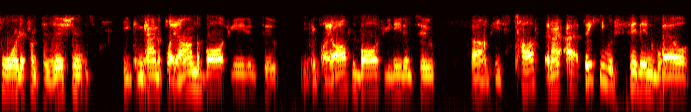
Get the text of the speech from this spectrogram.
four different positions. He can kind of play on the ball if you need him to. He can play off the ball if you need him to. Um, he's tough, and I, I think he would fit in well,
